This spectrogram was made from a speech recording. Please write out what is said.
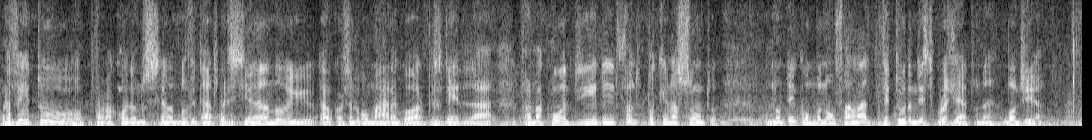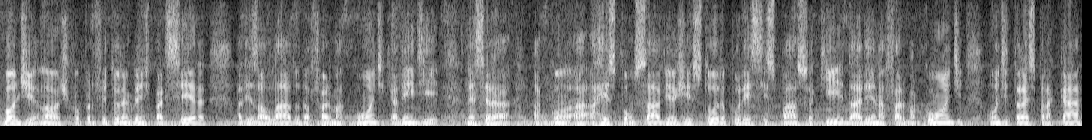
Prefeito Farmaconde anunciando novidades para este ano e eu estava conversando com o Mar agora, presidente da Farmaconde, e ele falou um pouquinho no assunto. Não tem como não falar de prefeitura nesse projeto, né? Bom dia. Bom dia, lógico. A prefeitura é uma grande parceira, ali ao lado da Farmaconde, que além de né, ser a, a, a, responsável e a gestora por esse espaço aqui da Arena Farmaconde, onde traz para cá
